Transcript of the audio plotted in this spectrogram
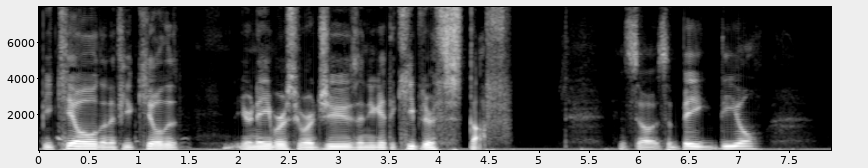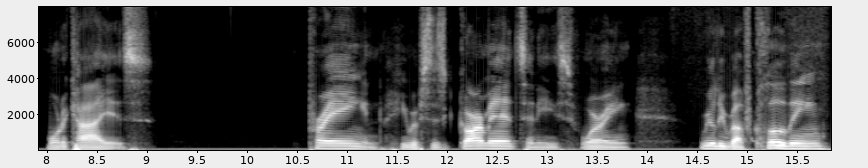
be killed. And if you kill the, your neighbors who are Jews, then you get to keep their stuff. And so it's a big deal. Mordecai is praying and he rips his garments and he's wearing really rough clothing.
